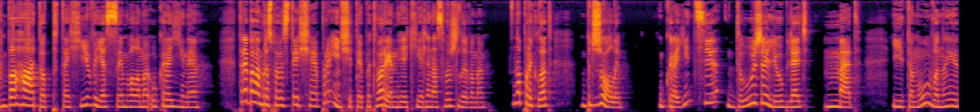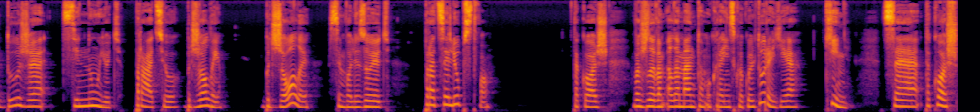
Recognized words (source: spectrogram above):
багато птахів є символами України. Треба вам розповісти ще про інші типи тварин, які є для нас важливими. Наприклад, бджоли. Українці дуже люблять мед, і тому вони дуже цінують працю бджоли. Бджоли символізують працелюбство. Також важливим елементом української культури є кінь. Це також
